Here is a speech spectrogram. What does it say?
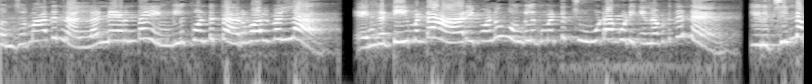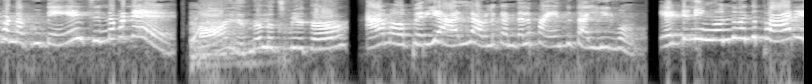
கொஞ்சமாவது நல்ல நேரம் தான் எங்களுக்கு கொண்டு தருவாள்வல்ல எங்க டீ மட்டும் ஆறி போனா உங்களுக்கு மட்டும் சூடா குடிக்கணும் அப்படிதானே இது சின்ன பண்ண கூட்டே சின்ன பண்ணே ஆ என்ன லட்சுமி அக்கா ஆமா பெரிய ஆள் அவளுக்கு அந்த பயந்து தள்ளிடுவோம் எட்டி நீங்க வந்து வந்து பாரு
